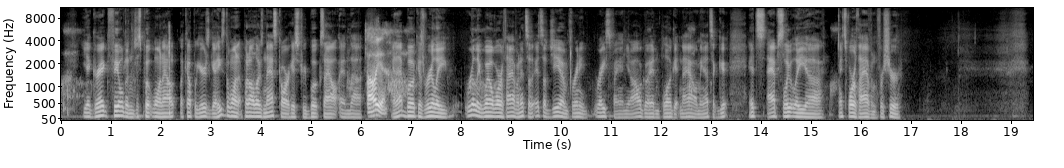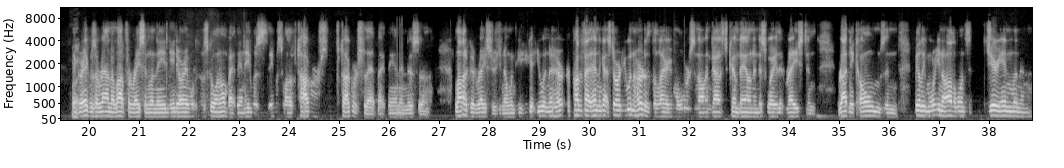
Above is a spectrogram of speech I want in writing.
Yeah, Greg Fielden just put one out a couple years ago. He's the one that put all those NASCAR history books out, and uh, oh yeah, and that book is really really well worth having. It's a it's a gem for any race fan. You know, I'll go ahead and plug it now. I mean, that's a good. It's absolutely uh, it's worth having for sure. And Greg was around a lot for racing when the NDRA was going on back then. He was he was one of the photographers photographers for that back then, and there's a lot of good racers. You know, when you get you wouldn't have heard, probably if that hadn't got started, you wouldn't have heard of the Larry Moores and all them guys to come down in this way that raced, and Rodney Combs and Billy Moore. You know, all the ones Jerry Inman, and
